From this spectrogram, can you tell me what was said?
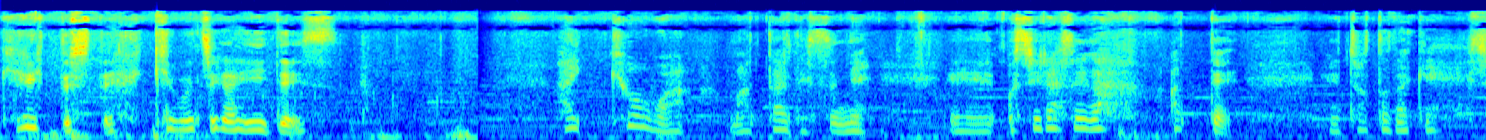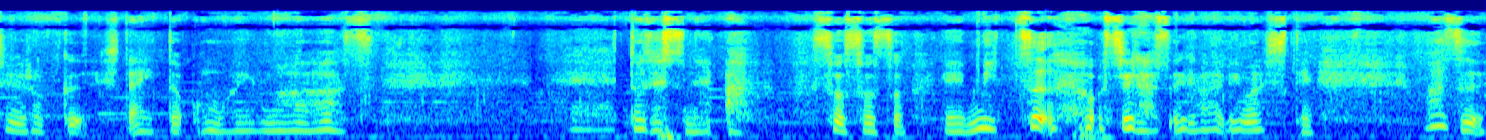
キリッとして気持ちがいいです。はい今日はまたですね、えー、お知らせがあってちょっとだけ収録したいと思います。えー、っとですねあそうそうそう、えー、3つお知らせがありましてまず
